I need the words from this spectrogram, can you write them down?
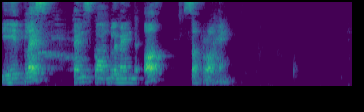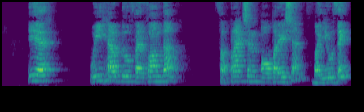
A plus tens complement of subtrahend. Here we have to perform the subtraction operation by using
